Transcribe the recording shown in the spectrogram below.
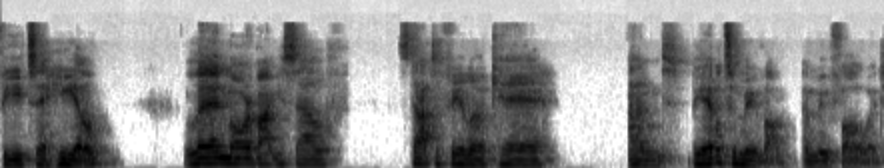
for you to heal, learn more about yourself, start to feel okay and be able to move on and move forward.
